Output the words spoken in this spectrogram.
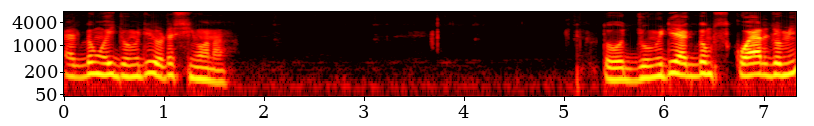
একদম ওই জমিটির ওটা সীমানা। তো জমিটি একদম স্কোয়ার জমি।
